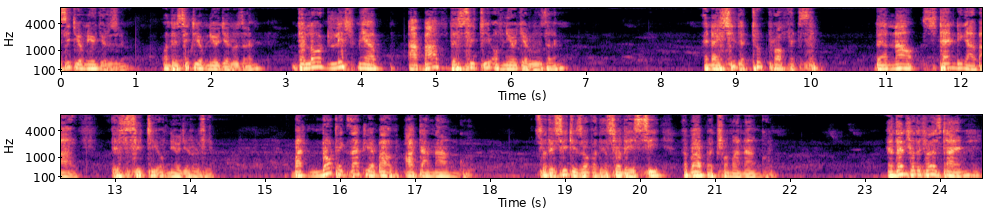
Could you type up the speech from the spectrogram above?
city of New Jerusalem, on the city of New Jerusalem, the Lord lifts me up above the city of New Jerusalem, and I see the two prophets. They are now standing above the city of New Jerusalem, but not exactly above, at an angle. So the city is over there, so they see above, but from an angle. And then for the first time,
